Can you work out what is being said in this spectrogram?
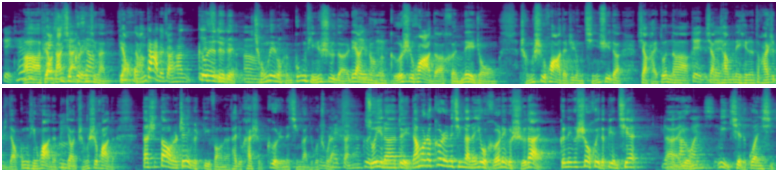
对，啊，表达一些个人情感，表达宏大的转向对对对，从那种很宫廷式的那样一种很格式化的、很那种城市化的这种情绪的，像海顿呐，像他们那些人都还是比较宫廷化的、比较城市化的。但是到了这个地方呢，他就开始个人的情感就会出来，所以呢，对，然后呢，个人的情感呢又和那个时代跟那个社会的变迁啊有密切的关系。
